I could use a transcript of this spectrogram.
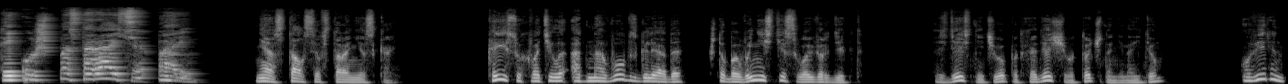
Ты уж постарайся, парень. Не остался в стороне Скай. Крису хватило одного взгляда, чтобы вынести свой вердикт. Здесь ничего подходящего точно не найдем. Уверен?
